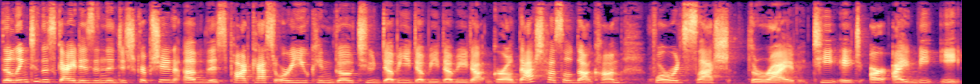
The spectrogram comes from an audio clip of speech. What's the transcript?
The link to this guide is in the description of this podcast, or you can go to www.girl hustle.com forward slash thrive, T H R I V E.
